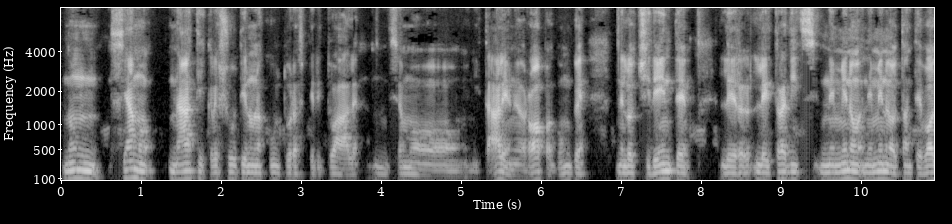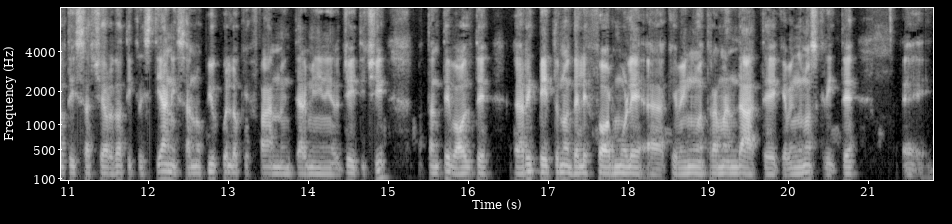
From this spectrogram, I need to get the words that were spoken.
non siamo nati e cresciuti in una cultura spirituale, siamo in Italia, in Europa, comunque nell'Occidente le, le tradizioni, nemmeno, nemmeno tante volte i sacerdoti cristiani sanno più quello che fanno in termini energetici, ma tante volte eh, ripetono delle formule eh, che vengono tramandate, che vengono scritte, eh,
